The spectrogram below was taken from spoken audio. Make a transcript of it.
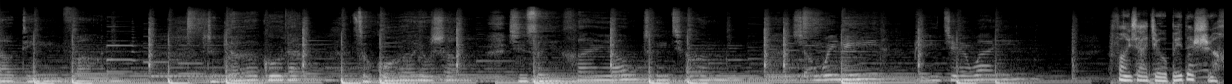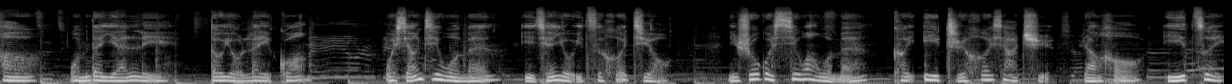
老地方，真的孤单，走过忧伤，心碎还要逞强，想为你披件外衣。放下酒杯的时候，我们的眼里都有泪光。我想起我们以前有一次喝酒，你说过希望我们可以一直喝下去，然后一醉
